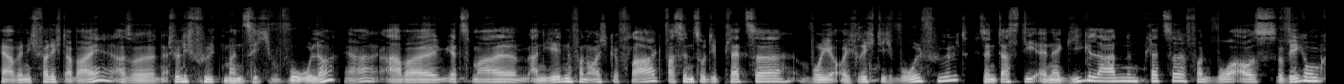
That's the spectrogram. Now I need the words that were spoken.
Ja, bin ich völlig dabei. Also natürlich fühlt man sich wohler, ja, aber jetzt mal an jeden von euch gefragt, was sind so die Plätze, wo ihr euch richtig wohlfühlt? Sind das die energiegeladenen Plätze, von wo aus Bewegung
